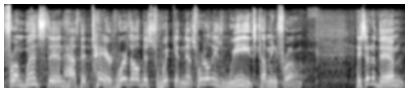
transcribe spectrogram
From whence then hath it tares? Where's all this wickedness? Where's all these weeds coming from? And he said to them,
